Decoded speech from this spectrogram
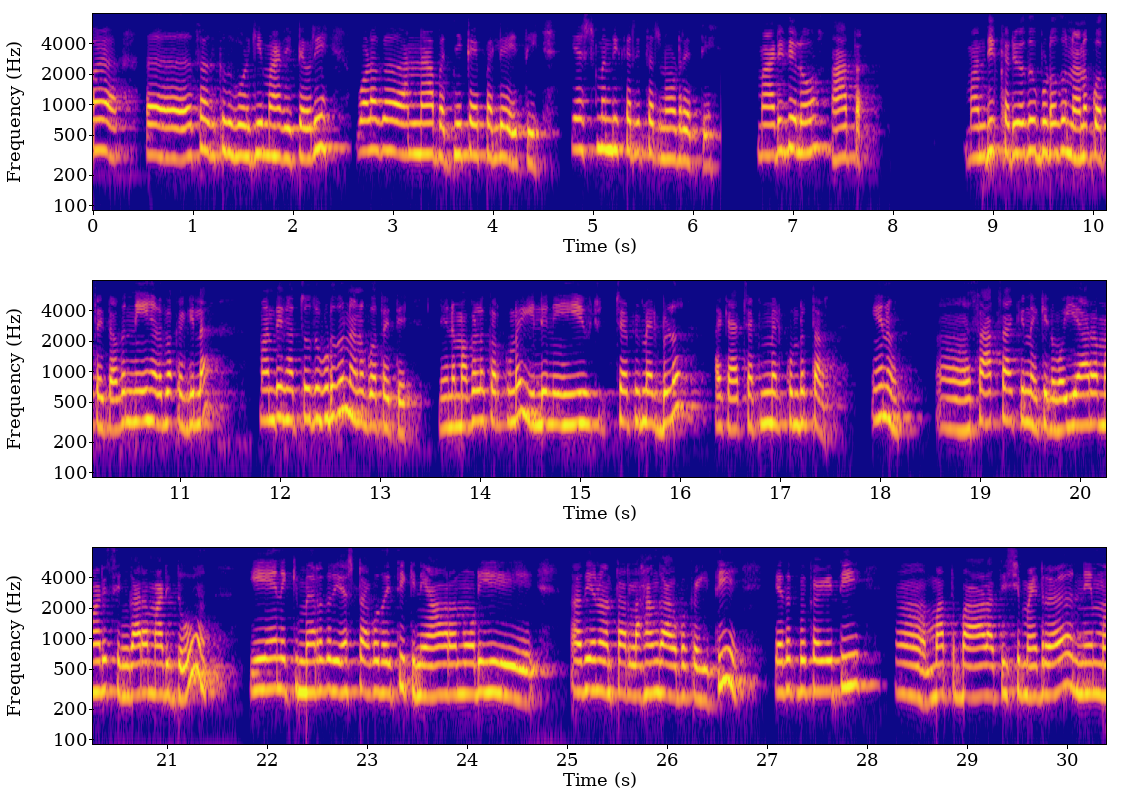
ಸದಕದ ಹೋಳಿಗೆ ಮಾಡಿಟ್ಟೇವ್ರಿ ಒಳಗೆ ಅನ್ನ, ಬದ್ನಿಕಾಯಿ ಪಲ್ಯ ಐತಿ. ಎಷ್ಟು ಮಂದಿ ಕರೀತಾರೆ ನೋಡ್ರಿ ಐತಿ ಮಾಡಿದೇನೋ? ಆತ. ಮಂದಿ ಕರಿಯೋದು ಬಿಡೋದು ನನಗೆ ಗೊತ್ತೈತೆ. ಅದನ್ನ ನೀ ಹೇಳ್ಬೇಕಾಗಿಲ್ಲ? ಮಂದಿಗೆ ಹಚ್ಚೋದು ಬಿಡೋದು ನನಗೆ ಗೊತ್ತೈತಿ. ನಿನ್ನ ಮಗಳ ಕರ್ಕೊಂಡು ಇಲ್ಲಿ ನೀ ಈ ಚಾಪಿ ಮೇಲೆ ಬೀಳು, ಆಕೆ ಆ ಚಾಪಿ ಮೇಲೆ ಕುಂಡಿರ್ತಾಳೆ. ಏನು ಸಾಕು ಸಾಕಿನ ಆಕಿನ, ಒಯ್ಯಾರ ಮಾಡಿ, ಸಿಂಗಾರ ಮಾಡಿದ್ದು ಏನಕ್ಕೆ ಮೆರೆದ್ರೆ ಎಷ್ಟು ಆಗೋದೈತಿ ಈಕಿನ ಯಾರ ನೋಡಿ ಅದೇನು ಅಂತಾರಲ್ಲ, ಹಂಗೆ ಆಗ್ಬೇಕಾಗೈತಿ. ಎದಕ್ಕೆ ಬೇಕಾಗೈತಿ? ಮತ್ತು ಭಾಳ ಅತಿಶಿ ಮಾಡ್ರೆ, ನಿಮ್ಮ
